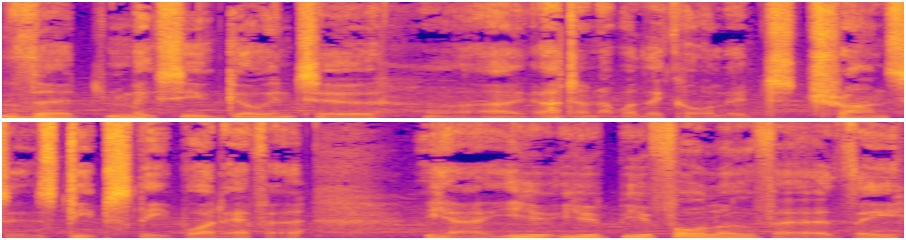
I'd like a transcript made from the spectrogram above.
that makes you go into, uh, I, I don't know what they call it, trances, deep sleep, whatever. Yeah, you, you, you fall over. The,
